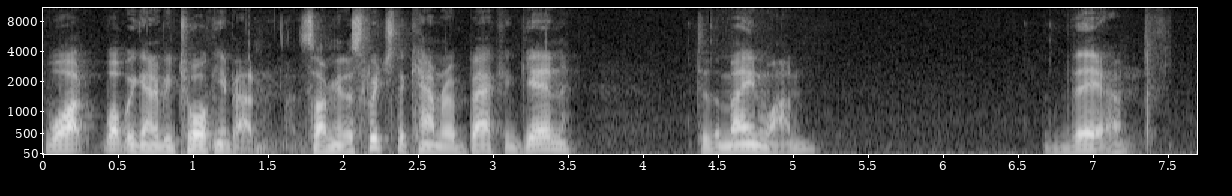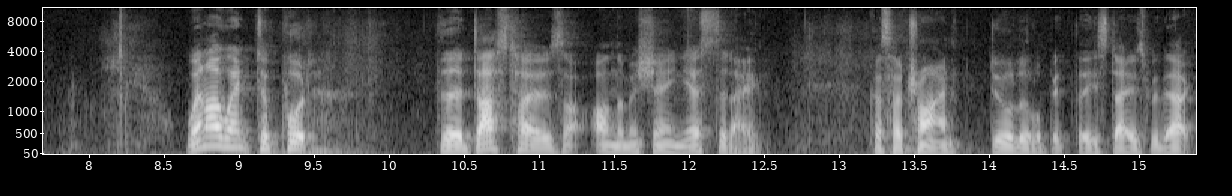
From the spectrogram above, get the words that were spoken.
what, what we're going to be talking about. So I'm going to switch the camera back again to the main one there. When I went to put the dust hose on the machine yesterday, because I try and do a little bit these days without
